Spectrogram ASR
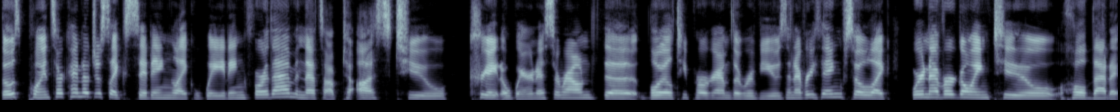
those points are kind of just like sitting, like waiting for them. And that's up to us to create awareness around the loyalty program, the reviews and everything. So like we're never going to hold that uh,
